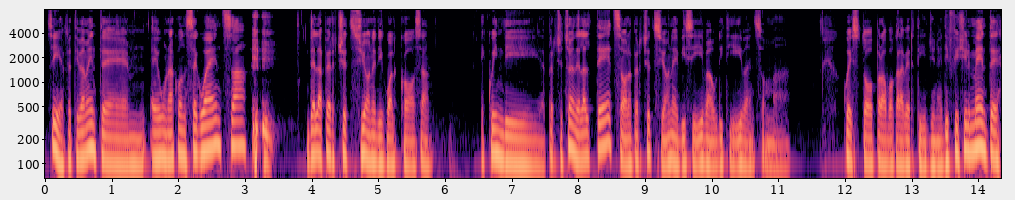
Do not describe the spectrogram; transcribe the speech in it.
Sì, effettivamente mm, è una conseguenza della percezione di qualcosa e quindi la percezione dell'altezza o la percezione visiva, uditiva, insomma, questo provoca la vertigine. Difficilmente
